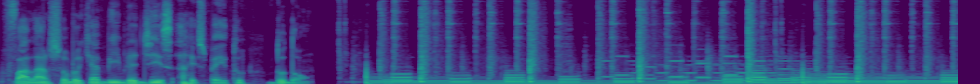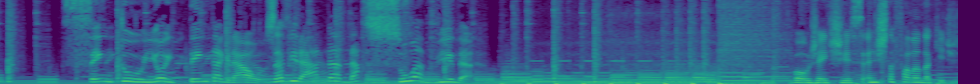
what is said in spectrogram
Falar sobre o que a Bíblia diz a respeito do dom. Cento e oitenta graus, a virada da sua vida. Bom, gente, a gente está falando aqui de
